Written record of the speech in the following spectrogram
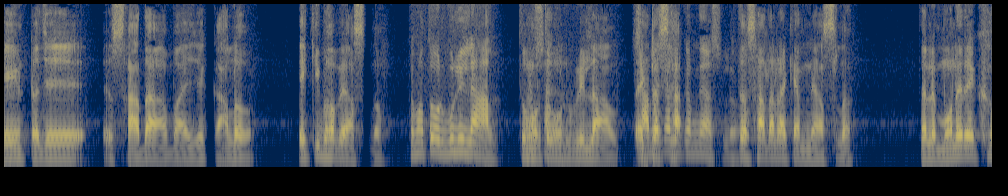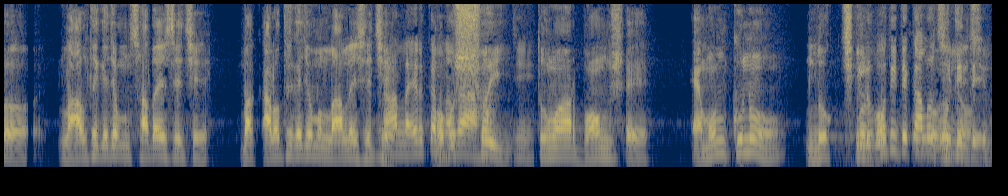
এই উঁটটা যে সাদা বা এই যে কালো এ কীভাবে আসলো? তোমার তো ওরগুলি লাল। তোমার তো সা- লাল। একটা সাদাটা কেমনে আসলো? তাহলে মনে রেখো লাল থেকে যেমন সাদা এসেছে বা কালো থেকে যেমন লাল এসেছে অবশ্যই তোমার বংশে এমন কোন লোক ছিল। অতীতে কালো ছিল।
